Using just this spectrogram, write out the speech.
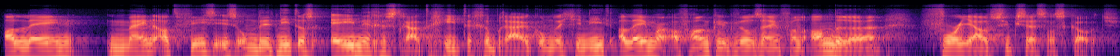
Alleen mijn advies is om dit niet als enige strategie te gebruiken, omdat je niet alleen maar afhankelijk wil zijn van anderen voor jouw succes als coach.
